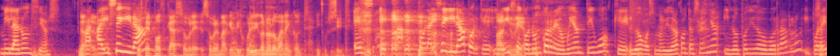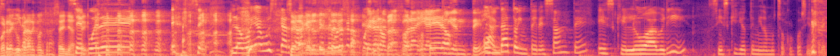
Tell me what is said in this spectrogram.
Mil anuncios. No, eh, ahí seguirá. Este podcast sobre, sobre marketing jurídico no lo van a encontrar en ningún sitio. Es, eh, ah, por ahí seguirá porque lo Madre hice mía. con un correo muy antiguo que luego se me olvidó la contraseña y no he podido borrarlo y por Se ahí puede seguirá. recuperar contraseñas, Se ¿eh? puede lo voy a buscar ¿Será que también, no te seguro que lo encuentro. Pero a lo mejor ahí hay Pero clientela. un dato interesante es que lo abrí, si es que yo he tenido mucho coco siempre.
